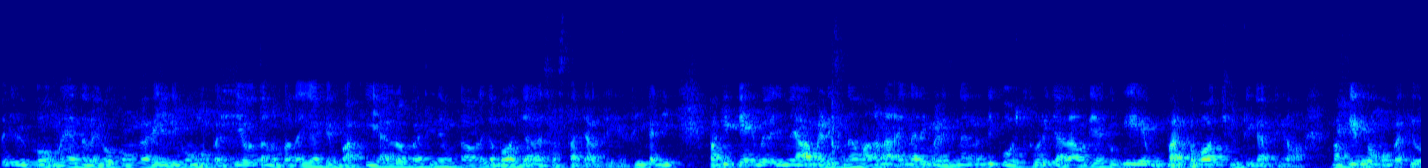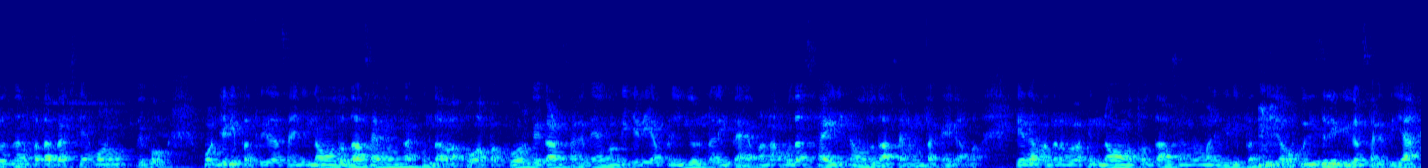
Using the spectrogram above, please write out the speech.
ਭਾਜੀ ਵੇਖੋ ਮੈਂ ਤੁਹਾਨੂੰ ਇਹੋ ਕਹੂੰਗਾ ਕਿ ਜਿਹੜੀ ਹੋਮੋਪੈਥੀ ਹੈ ਉਹ ਤੁਹਾਨੂੰ ਪਤਾ ਹੀ ਹੈ ਕਿ ਬਾਕੀ ਐਲੋਪੈਥੀ ਦੇ ਮੁਕਾਬਲੇ ਤਾਂ ਬਹੁਤ ਜ਼ਿਆਦਾ ਸਸਤਾ ਚੱਲਦੀ ਹੈ ਠੀਕ ਹੈ ਜੀ? ਬਾਕੀ ਕਿਸੇ ਵੇਲੇ ਜਿਵੇਂ ਆਹ ਮੈਡੀਸਨਾਂ ਵਾ, ਹਨਾ, ਇਹਨਾਂ ਦੀ ਮੈਡੀਸਨ ਇਹਨਾਂ ਦੀ ਕੋਸਟ ਥੋੜੀ ਜ਼ਿਆਦਾ ਆਉਂਦੀ ਹੈ ਕਿਉਂਕਿ ਇਹ ਵਰਕ ਬਹੁਤ ਛੇਤੀ ਕਰਦੀਆਂ ਵਾ। ਬਾਕੀ ਜਿਹੜੀ ਹੋਮੋਪੈਥੀ ਉਹ ਤੁਹਾਨੂੰ ਪਤਾ ਬੈਸਟ ਹੈ ਹੁਣ ਵੇਖੋ ਹੁਣ ਜਿਹੜੀ ਪੱਥਰੀ ਦਾ ਸਾਈਜ਼ 9 ਤੋਂ 10 ਐਮਐਮ ਤੱਕ ਹੁੰਦਾ ਵਾ, ਉਹ ਆਪਾਂ ਖੋਰ ਕੇ ਕੱਢ ਸਕਦੇ ਹਾਂ ਕਿਉਂਕਿ ਜਿਹੜੀ ਆਪਣੀ ਯੂਰਨ ਵਾਲੀ ਪੈਪ ਆ ਨਾ, ਉਹਦਾ ਸਾਈਜ਼ ਹੀ 9 ਤੋਂ 10 ਐਮਐਮ ਤੱਕ ਹੈਗਾ ਵਾ। ਇਹਦਾ ਮਤਲਬ ਵਾ ਕਿ 9 ਤੋਂ 10 ਐਮਐਮ ਵਾਲੀ ਜਿਹੜੀ ਪੱਥਰੀ ਆ, ਉਹ ਈਜ਼ੀਲੀ ਨਿਕਲ ਸਕਦੀ ਆ।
